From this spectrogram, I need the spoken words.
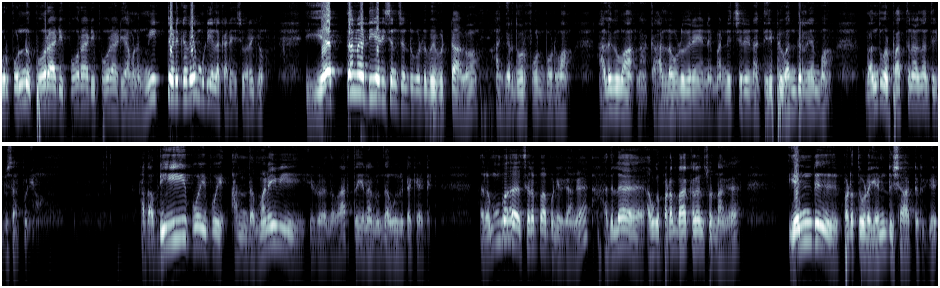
ஒரு பொண்ணு போராடி போராடி போராடி அவனை மீட்டெடுக்கவே முடியலை கடைசி வரைக்கும். எத்தனை டிஎடிஷன் சென்று கொண்டு போய் விட்டாலும் அங்கேருந்து ஒரு ஃபோன் போடுவான். அழுகுவான். நான் காலில் விழுகிறேன் என்னை மன்னிச்சிரு. நான் திருப்பி வந்துடுறேம்மா. வந்து ஒரு பத்து நாள் தான் திருப்பி ஸ்டார்ட் பண்ணிடுவோம் அது அப்படியே போய் போய் அந்த மனைவி அந்த வார்த்தையை நான் வந்து அவங்கக்கிட்ட கேட்டேன். அது ரொம்ப சிறப்பாக பண்ணியிருக்காங்க. அதில் அவங்க படம் பார்க்கலன்னு சொன்னாங்க. எண்டு படத்தோட எண்டு ஷாட் இருக்குது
